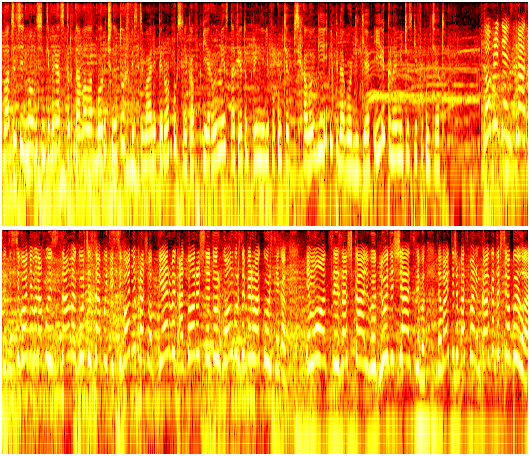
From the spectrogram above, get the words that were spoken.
27 сентября стартовал отборочный тур фестиваля первокурсников. Первыми эстафету приняли факультет психологии и педагогики и экономический факультет. Добрый день, здравствуйте! Сегодня мы находимся в самой гуще событий. Сегодня прошел первый отборочный тур конкурса первокурсников. Эмоции зашкаливают, люди счастливы. Давайте же посмотрим, как это все было.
